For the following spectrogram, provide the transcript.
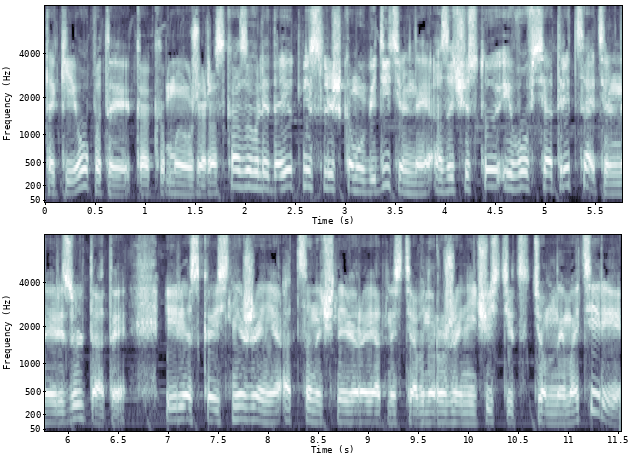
Такие опыты, как мы уже рассказывали, дают не слишком убедительные, а зачастую и вовсе отрицательные результаты, и резкое снижение оценочной вероятности обнаружения частиц темной материи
